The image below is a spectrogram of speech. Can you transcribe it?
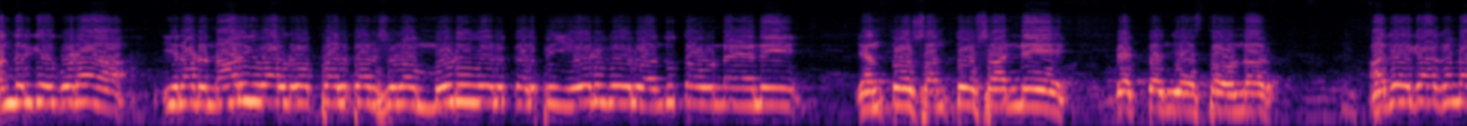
అందరికీ కూడా ఈనాడు నాలుగు వేల రూపాయల పెన్షన్ మూడు వేలు కలిపి ఏడు వేలు అందుతూ ఉన్నాయని ఎంతో సంతోషాన్ని వ్యక్తం చేస్తూ ఉన్నారు. అదే కాకుండా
